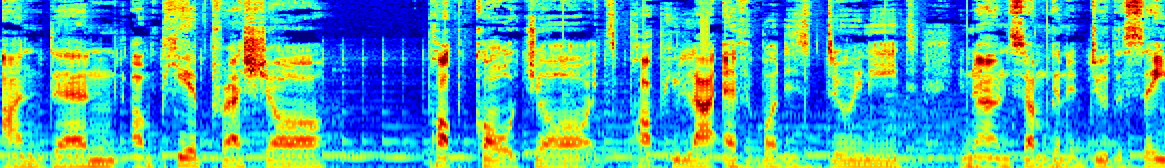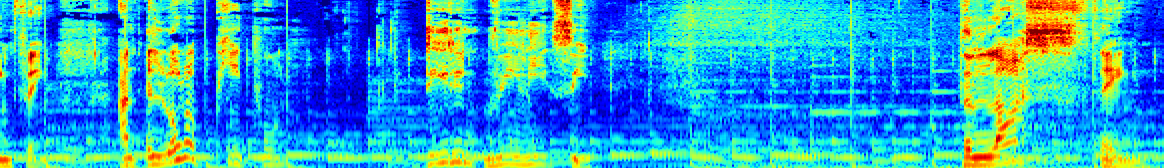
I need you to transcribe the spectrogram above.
and then um, peer pressure, pop culture, it's popular, everybody's doing it, you know, and so I'm going to do the same thing. And a lot of people didn't really see. The last thing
